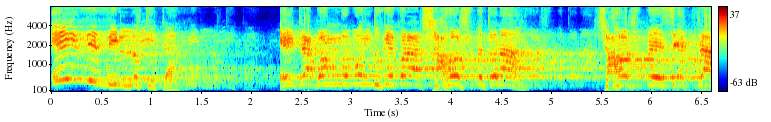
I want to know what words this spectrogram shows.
এই যে জিল্লতিটা, এইটা বঙ্গবন্ধুকে করার সাহস পেত না। সাহস পেয়েছে একটা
